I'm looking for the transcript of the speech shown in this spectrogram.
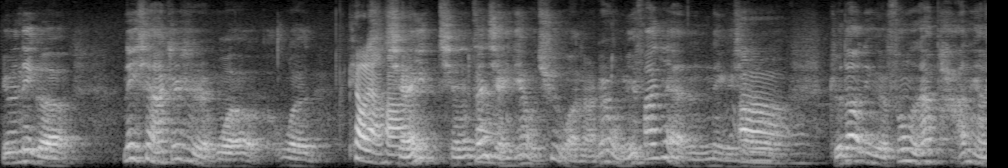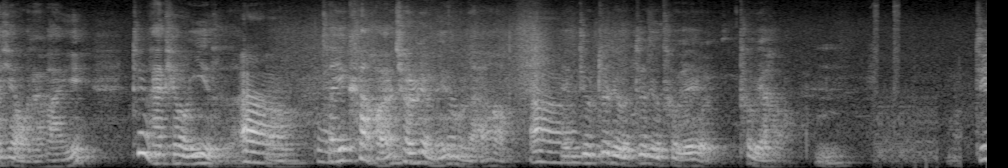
因为那个那线还真是我我漂亮哈。前一前但前一天我去过那儿，但是我没发现那个线路，嗯直到那个疯子他爬那条线，我才发现，咦，这个还挺有意思的。嗯对再一看，好像确实也没那么难啊。哎嗯就这就这就特别有特别好，嗯。这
